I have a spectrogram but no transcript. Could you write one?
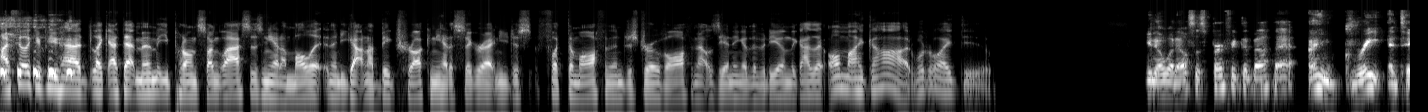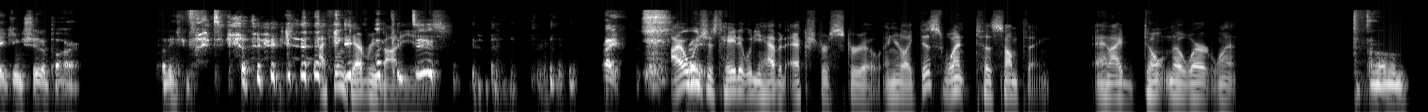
I feel like if you had like at that moment you put on sunglasses and you had a mullet, and then you got in a big truck and you had a cigarette and you just flicked them off and then just drove off, and that was the ending of the video. And the guy's like, "Oh my god, what do I do?" You know what else is perfect about that? I'm great at taking shit apart, putting it back together. I think everybody is. Right. I always Right. just hate it when you have an extra screw and you're like, "This went to something," and I don't know where it went. Um,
